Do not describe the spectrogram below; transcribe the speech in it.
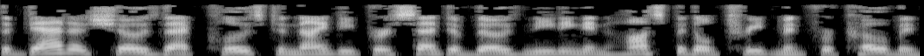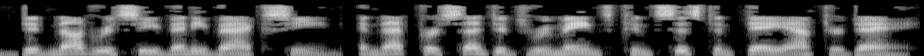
The data shows that close to 90% of those needing in-hospital treatment for COVID did not receive any vaccine, and that percentage remains consistent day after day.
